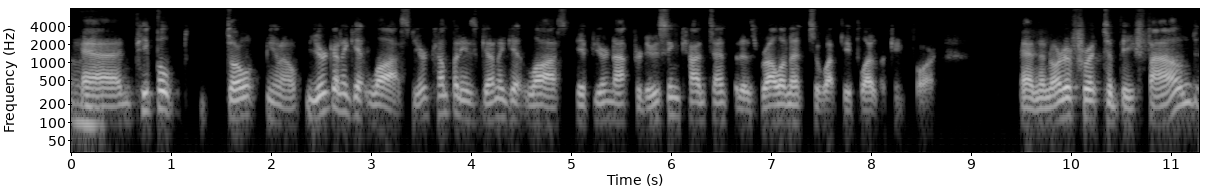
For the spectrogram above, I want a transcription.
Mm-hmm. And people don't, you know, you're going to get lost. Your company is going to get lost if you're not producing content that is relevant to what people are looking for. And in order for it to be found,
